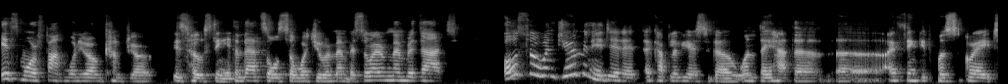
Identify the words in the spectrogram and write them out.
it's more fun when your own country is hosting it and that's also what you remember so i remember that also when Germany did it a couple of years ago, when they had the, uh, I think it was great.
